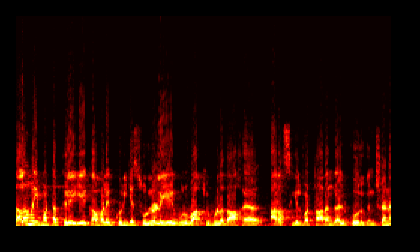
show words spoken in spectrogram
தலைமை மட்டத்திலேயே கவலைக்குரிய சூழ்நிலையை உருவாக்கியுள்ளதாக அரசியல் வட்டாரங்கள் கூறுகின்றன.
